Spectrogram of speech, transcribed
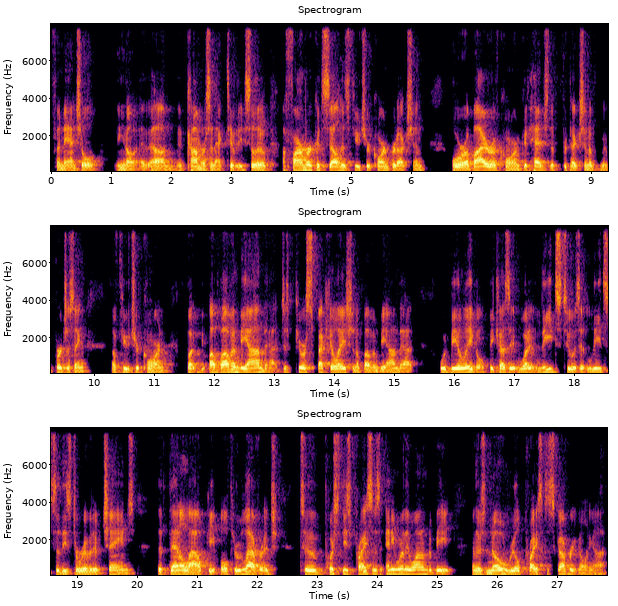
financial you know um, commerce and activity so that a, a, farmer could sell his future corn production or a buyer of corn could hedge the protection of purchasing of future corn but above and beyond that just pure speculation above and beyond that would be illegal because it, what it leads to is it leads to these derivative chains that then allow people through leverage to push these prices anywhere they want them to be and there's no real price discovery going on.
